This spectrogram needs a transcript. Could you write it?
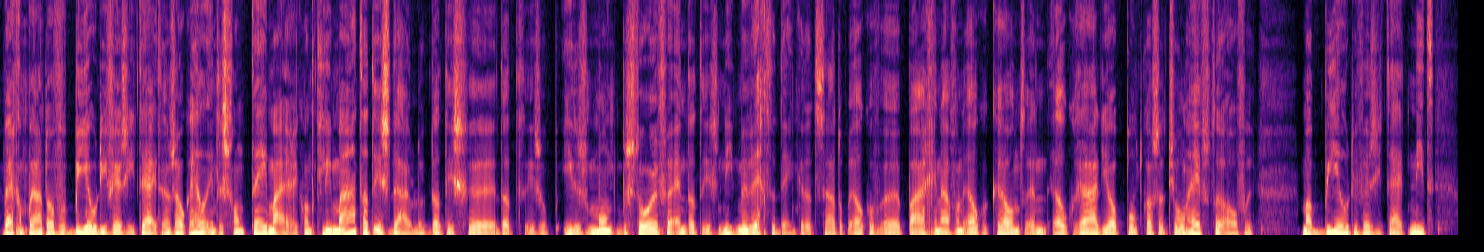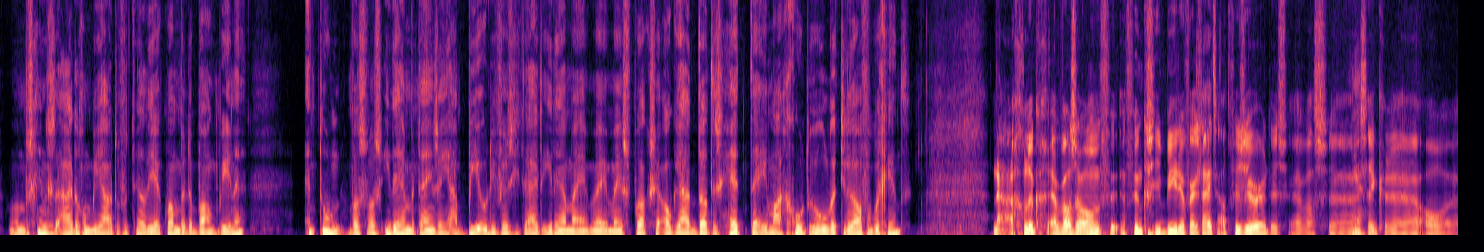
Wij gaan praten over biodiversiteit. En dat is ook een heel interessant thema eigenlijk. Want klimaat, dat is duidelijk. Dat is, uh, dat is op ieders mond bestorven. En dat is niet meer weg te denken. Dat staat op elke uh, pagina van elke krant. En elk radio, podcaststation heeft het erover maar biodiversiteit niet. Want misschien is het aardig om bij jou te vertellen. Jij kwam bij de bank binnen en toen was, was iedereen meteen zo, ja, biodiversiteit. Iedereen mee, mee, sprak, zei ook, ja, dat is het thema. Goed, Roel, dat je erover begint. Nou, gelukkig, er was al een functie biodiversiteitsadviseur. Dus er was uh, ja. zeker uh, al uh,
